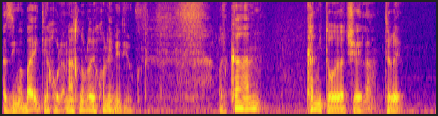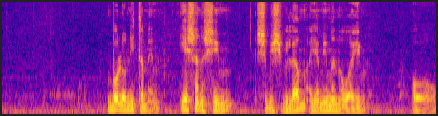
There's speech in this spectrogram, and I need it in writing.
אז אם הבית יכול, אנחנו לא יכולים. בדיוק. אבל כאן, כאן מתעוררת שאלה. תראה, בוא לא ניתמם. יש אנשים שבשבילם הימים הנוראים, או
